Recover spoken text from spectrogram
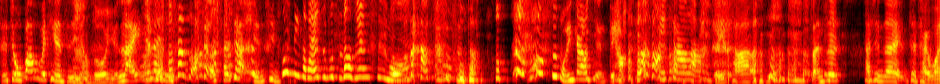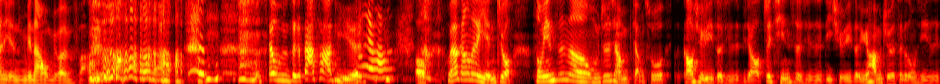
就就我爸会不会听着自己想说，原来原来你那时候还有参加田径，说你爸爸一直不知道这件事吗？我不知道他知不知道，是否应该要剪掉？没差啦，没差了，反正。他现在在台湾也没拿我没办法。哎、欸，我们整个大岔题。对啊。哦，回到刚刚那个研究，总言之呢，我们就是想讲说，高学历者其实比较最轻视的其实是低学历者，因为他们觉得这个东西是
